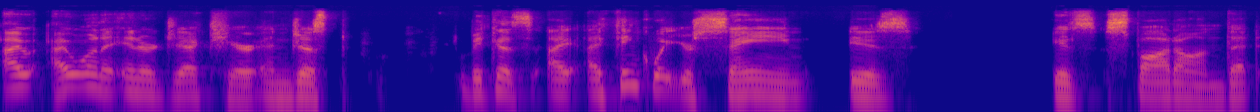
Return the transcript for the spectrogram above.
I, I want to interject here and just because I, I think what you're saying is is spot on that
